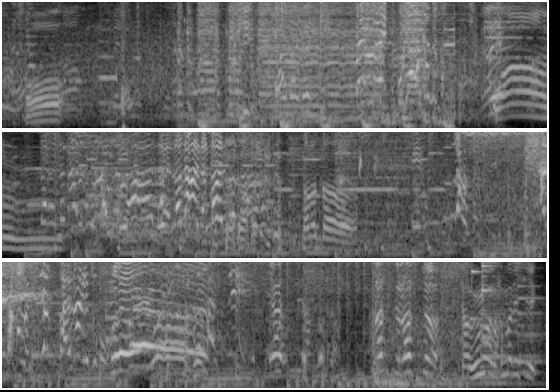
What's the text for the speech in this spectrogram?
뒤쪽으로. 어. 와! 라라라라라. 잘한다. 아니 잠깐만 시작 해주고. 와! 라스트, 라스트. 자, 응원 한 마디씩.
